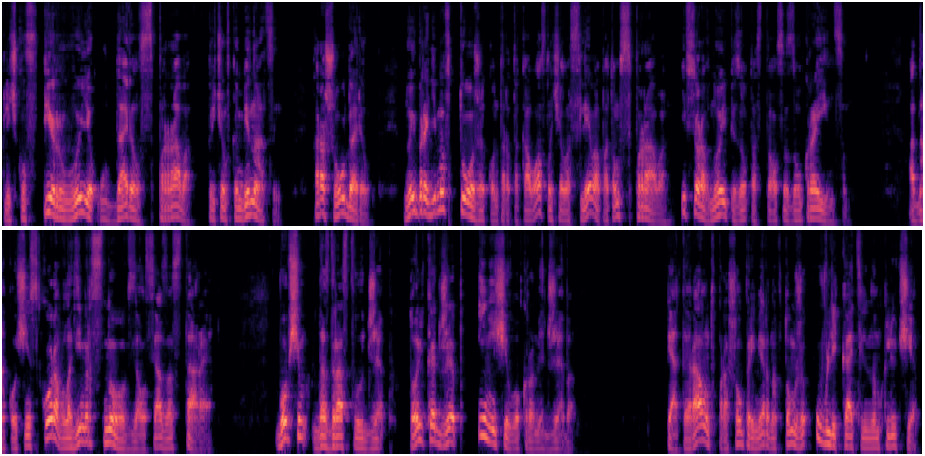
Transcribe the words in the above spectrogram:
Кличко впервые ударил справа, причем в комбинации. Хорошо ударил. Но Ибрагимов тоже контратаковал сначала слева, а потом справа. И все равно эпизод остался за украинцем. Однако очень скоро Владимир снова взялся за старое. В общем, да здравствует джеб. Только джеб и ничего кроме джеба. Пятый раунд прошел примерно в том же увлекательном ключе.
